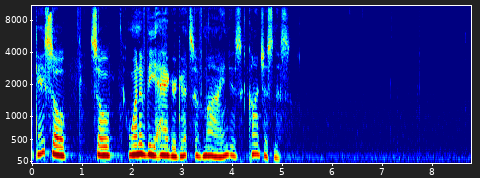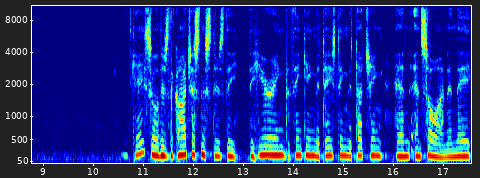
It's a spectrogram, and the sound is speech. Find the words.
Okay, so, so one of the aggregates of mind is consciousness. Okay, so there's the consciousness, there's the, the hearing, the thinking, the tasting, the touching, and, and so on, and they,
